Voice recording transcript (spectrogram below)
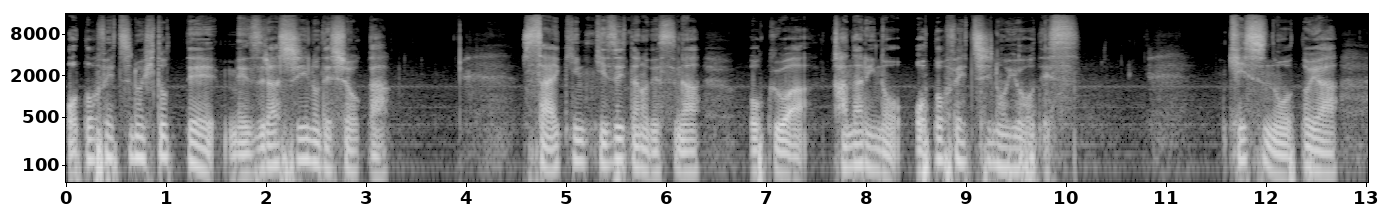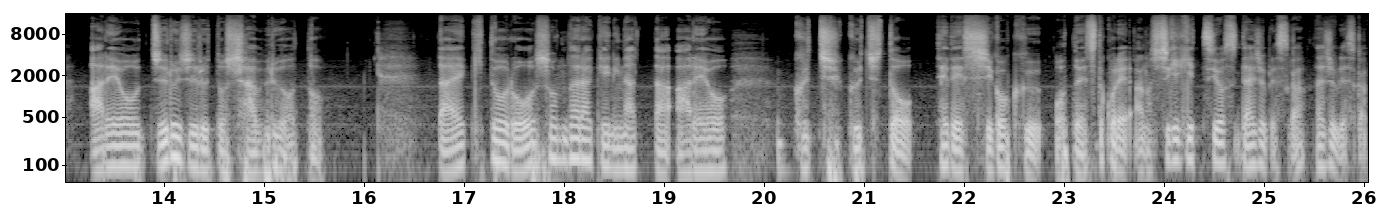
音フェチの人って珍しいのでしょうか？最近気づいたのですが、僕はかなりの音フェチのようです。キスの音や、あれをジュルジュルとしゃぶる音、唾液とローションだらけになったあれをぐちゅぐちゅと手でしごく音や、ちょっとこれ、あの、刺激強す、大丈夫ですか？大丈夫ですか？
